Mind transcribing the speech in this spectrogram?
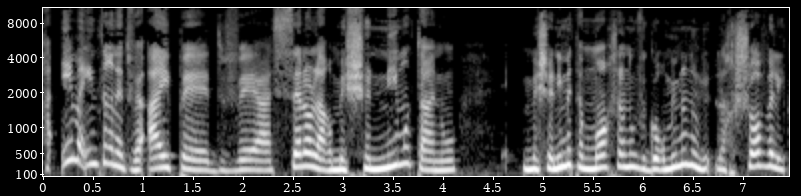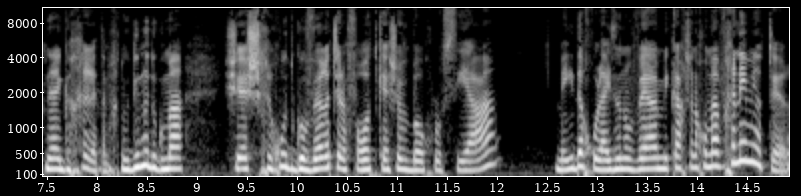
האם האינטרנט והאייפד והסלולר משנים אותנו, משנים את המוח שלנו וגורמים לנו לחשוב ולהתנהג אחרת? אנחנו יודעים לדוגמה שיש שכיחות גוברת של הפרעות קשב באוכלוסייה, מאידך אולי זה נובע מכך שאנחנו מאבחנים יותר.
